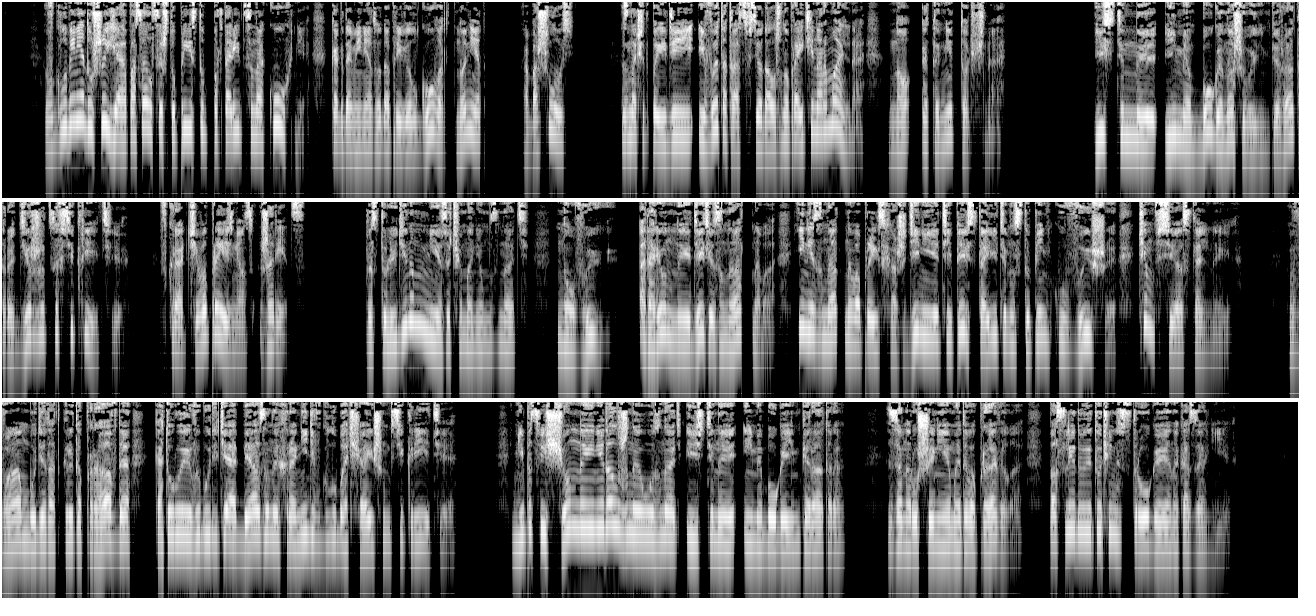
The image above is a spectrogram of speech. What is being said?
В глубине души я опасался, что приступ повторится на кухне, когда меня туда привел Говард, но нет, обошлось. Значит, по идее, и в этот раз все должно пройти нормально, но это не точно. «Истинное имя бога нашего императора держится в секрете», — вкратчиво произнес жрец. «Простолюдинам незачем о нем знать, но вы, одаренные дети знатного и незнатного происхождения, теперь стоите на ступеньку выше, чем все остальные. Вам будет открыта правда, которую вы будете обязаны хранить в глубочайшем секрете. Непосвященные не должны узнать истинное имя бога-императора». За нарушением этого правила последует очень строгое наказание.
